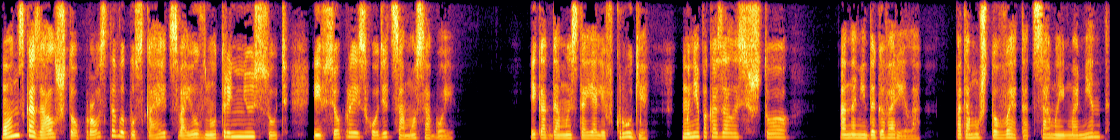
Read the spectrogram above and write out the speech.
Он сказал, что просто выпускает свою внутреннюю суть, и все происходит само собой. И когда мы стояли в круге, мне показалось, что... Она не договорила, потому что в этот самый момент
